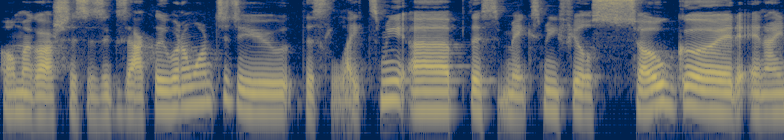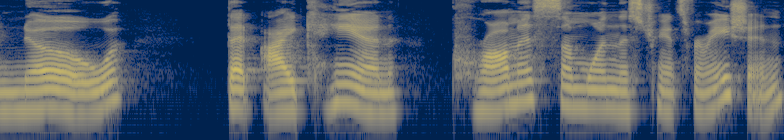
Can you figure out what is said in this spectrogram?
oh my gosh, this is exactly what I want to do. This lights me up. This makes me feel so good. And I know that I can promise someone this transformation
